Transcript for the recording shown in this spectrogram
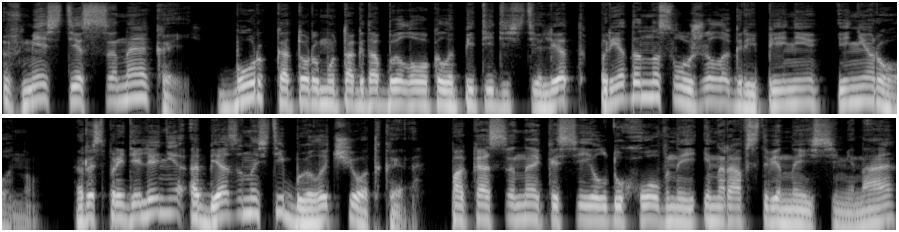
Вместе с Сенекой, Бур, которому тогда было около 50 лет, преданно служил Агриппине и Нерону. Распределение обязанностей было четкое. Пока Сенека сеял духовные и нравственные семена,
